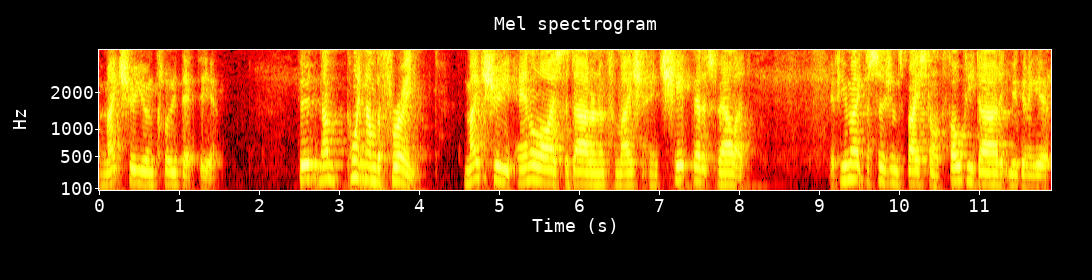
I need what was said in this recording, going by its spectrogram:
make sure you include that there. Third, num point number three, make sure you analyze the data and information and check that it's valid. If you make decisions based on faulty data, you're going to get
